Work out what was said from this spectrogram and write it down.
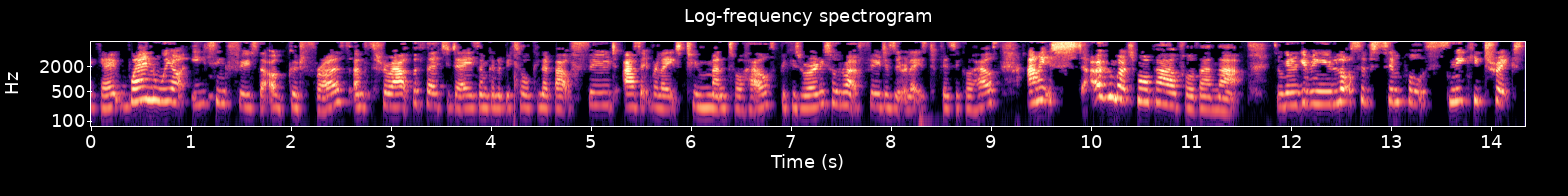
Okay, when we are eating foods that are good for us, and throughout the 30 days, I'm going to be talking about food as it relates to mental health because we're only talking about food as it relates to physical health, and it's so much more powerful than that. So, I'm going to be giving you lots of simple, sneaky tricks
